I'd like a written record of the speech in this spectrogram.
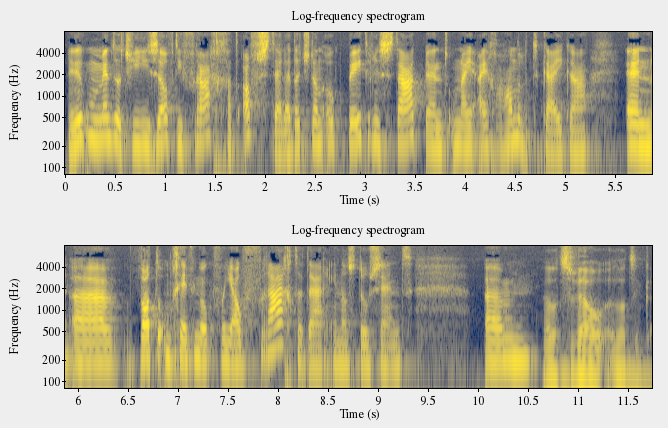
op het moment dat je jezelf die vraag gaat afstellen, dat je dan ook beter in staat bent om naar je eigen handelen te kijken. En eh, wat de omgeving ook van jou vraagt daarin als docent. Ehm, dat is wel dat ik.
